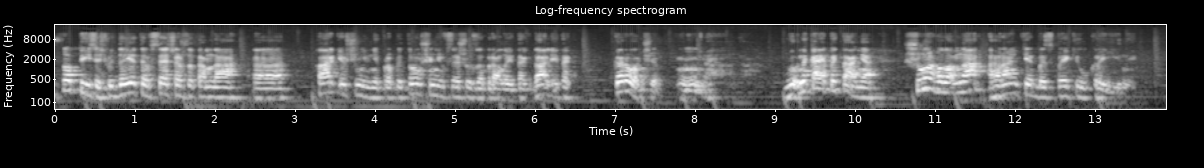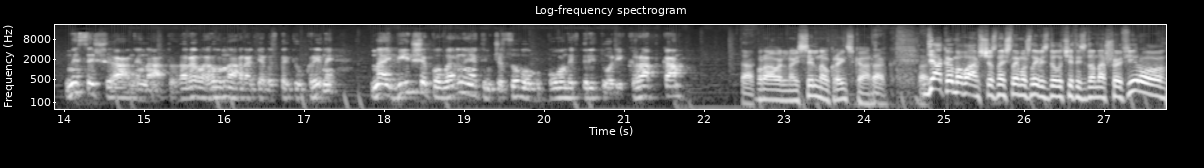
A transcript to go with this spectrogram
100 тисяч віддаєте все, що там на е, Харківщині, в Дніпропетровщині, все, що забрали, і так далі. І так. Коротше, виникає питання, що головна гарантія безпеки України? Не США, не НАТО. Головна гарантія безпеки України найбільше повернення тимчасово окупованих територій. Крапка. Так, Правильно, і сильна українська армія. так, так. Дякуємо вам, що знайшли можливість долучитись до нашого ефіру.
